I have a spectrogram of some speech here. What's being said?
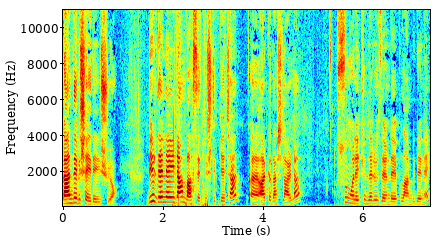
bende bir şey değişiyor. Bir deneyden bahsetmiştik geçen e, arkadaşlarla. Su molekülleri üzerinde yapılan bir deney.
